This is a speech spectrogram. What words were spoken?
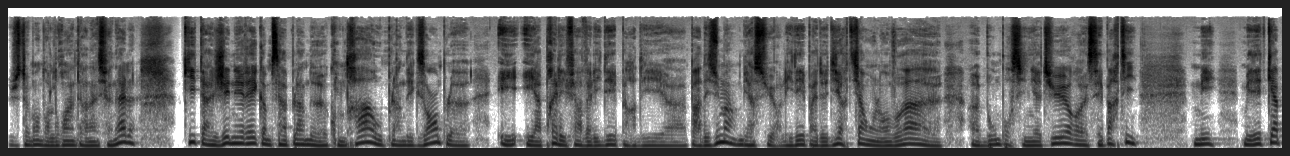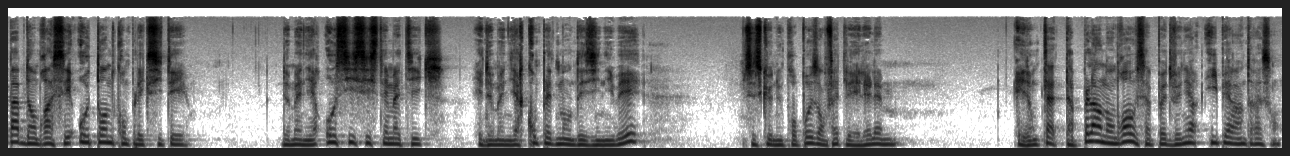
justement dans le droit international, quitte à générer comme ça plein de contrats ou plein d'exemples et, après les faire valider par des, euh, par humains, bien sûr. L'idée n'est pas de dire tiens, on l'envoie, euh, bon pour signature, c'est parti. Mais, mais d'être capable d'embrasser autant de complexité de manière aussi systématique et de manière complètement désinhibée, c'est ce que nous proposent en fait les LLM. Et donc, tu as, plein d'endroits où ça peut devenir hyper intéressant.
